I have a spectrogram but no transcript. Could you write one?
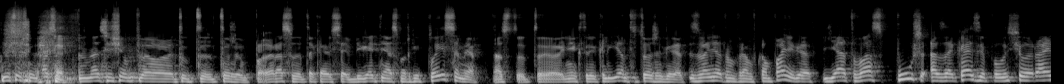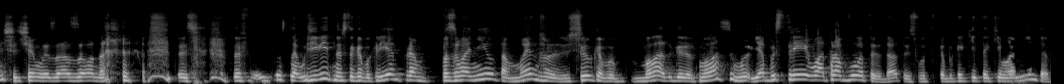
Ну, слушай, у нас, у нас еще э, тут э, тоже, раз вот такая вся беготня с маркетплейсами, у нас тут э, некоторые клиенты тоже говорят, звонят им прям в компанию, говорят, я от вас пуш о заказе получил раньше, чем из Озона. То есть просто удивительно, что как бы клиент прям позвонил, там, менеджер решил, как бы, молодой, говорит, молодцы, я быстрее его отработаю, да, то есть вот как бы какие-то такие моменты.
